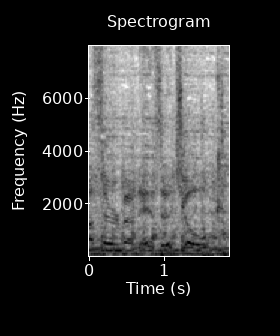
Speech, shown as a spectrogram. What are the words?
my servant is a joke.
